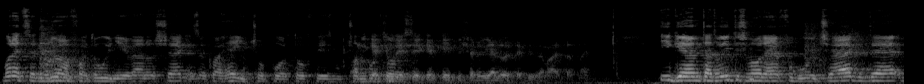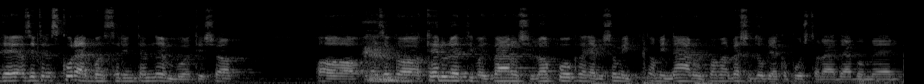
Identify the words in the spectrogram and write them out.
van egyszerűen egy olyan fajta új nyilvánosság, ezek a helyi csoportok, Facebook csoportok. Amiket jó részéként képviselőjelöltek üzemeltetnek. Igen, tehát hogy itt is van elfogultság, de, de azért ez korábban szerintem nem volt, és a, a, ezek a kerületi vagy városi lapok, legalábbis amit, amit nálunk van, már be se dobják a postaládába, mert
